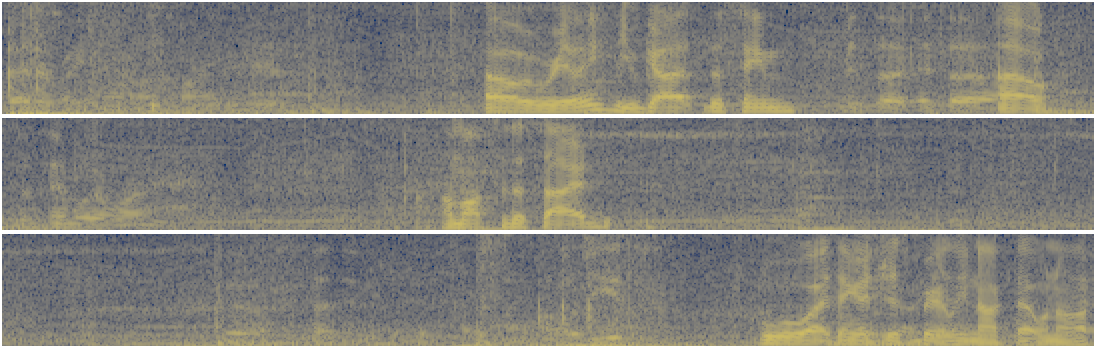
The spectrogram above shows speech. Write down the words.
better right now? Buying his. Oh really? You got the same? It's a it's a Oh, it's a similar one. I'm off to the side. Ugh, that didn't hit. My apologies. Ooh, I think I just barely knocked that one off.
